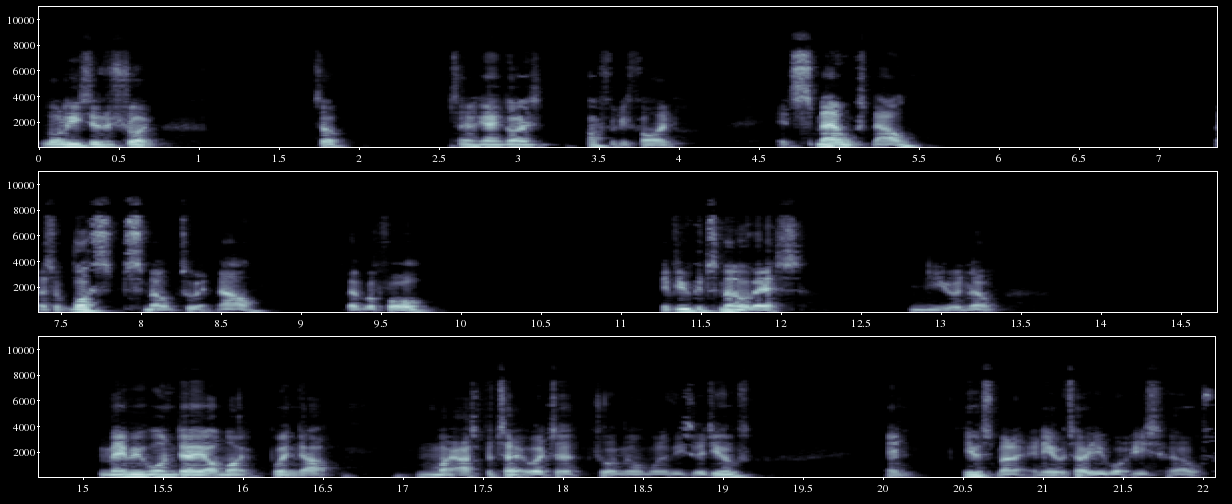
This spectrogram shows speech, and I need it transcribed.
lot easier to strike. So, same again, guys, perfectly fine. It smells now. There's a rust smell to it now than before. If you could smell this, you would know. Maybe one day I might bring up, might ask Potato to join me on one of these videos, and he'll smell it and he'll tell you what he smells.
